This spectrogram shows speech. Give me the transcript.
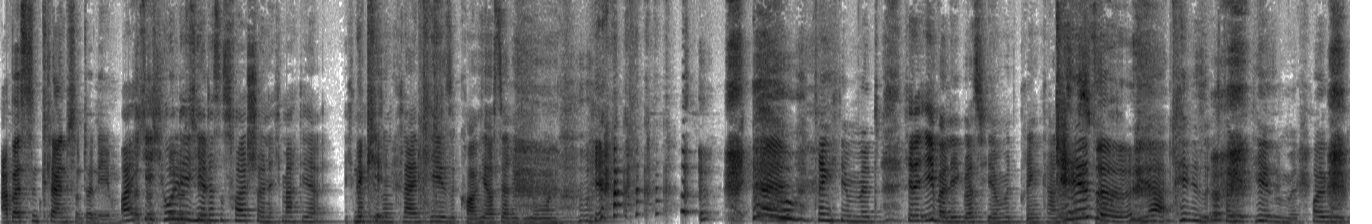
aber es ist ein kleines Unternehmen. Oh, ich ich hole dir hier, das ist voll schön. Ich mache dir, ich mach dir so einen kleinen Käsekorb hier aus der Region. ja. Geil. Bring ich dir mit. Ich hätte eh überlegt, was ich hier mitbringen kann. Käse! Ja, Käse. Ich bringe Käse mit. Voll gut.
